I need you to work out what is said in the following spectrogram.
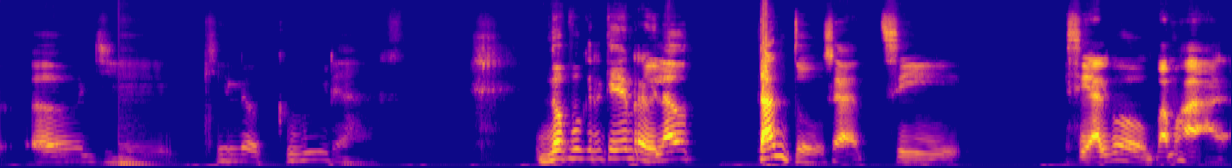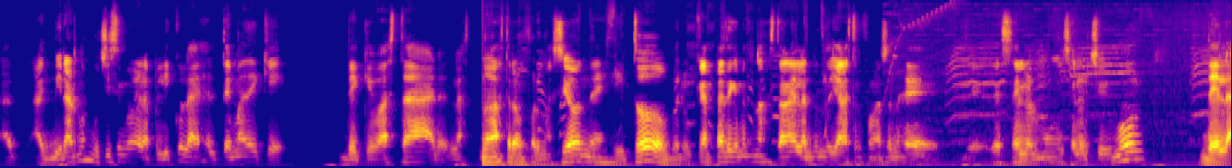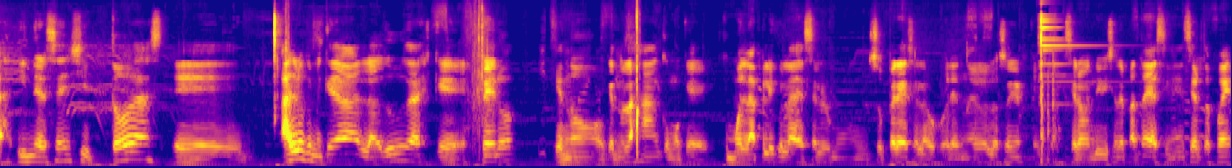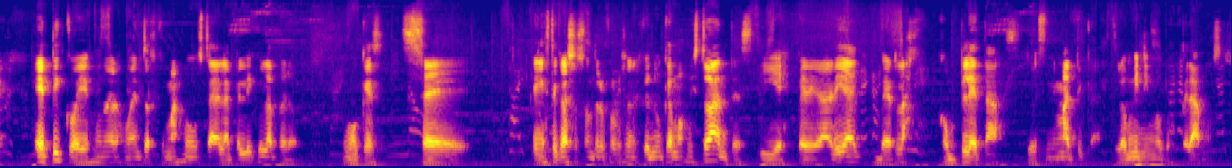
Oye, qué locura. No puedo creer que hayan revelado tanto. O sea, si, si algo vamos a, admirarnos muchísimo de la película es el tema de que, de que va a estar las nuevas transformaciones y todo, pero que prácticamente nos están adelantando ya las transformaciones de, de- de Sailor Moon y Sailor Chibi Moon, de las Inner Senshi, todas. eh, algo que me queda la duda es que espero que no, que no las hagan como que como la película de Sailor Moon Super S, la agujero negro de los sueños, que las hicieron en división de pantalla. Si bien es cierto, fue épico y es uno de los momentos que más me gusta de la película, pero como que se, en este caso son transformaciones que nunca hemos visto antes y esperaría verlas completas, la cinemática, lo mínimo que esperamos.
